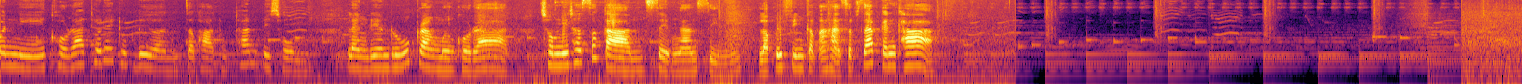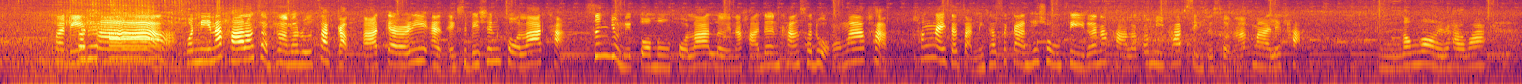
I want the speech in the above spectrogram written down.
วันนี้โคราชเที่ยวได้ทุกเดือนจะพาทุกท่านไปชม แหล่งเรียนรู้กลางเมืองโคราช ชมนิทรรศการ เสพงานศิลป์แล้วไปฟินกับอาหารแซ่บๆกันค่ะสวัสดีค่ะ วันนี้นะคะเราจะพามารู้จักกับ Art Gallery and Exhibition โคราชค่ะ ซึ่งอยู่ในตัวเมืองโคราชเลยนะคะ เดินทางสะดวกมากๆค่ะ ข้างในจะจัดนิทรรศการให้ชมฟรีด้วยนะคะ แล้วก็มีภาพสิ่งสวยๆมากมายเลยค่ะอืมต้องบอกเลยนะคะว่า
